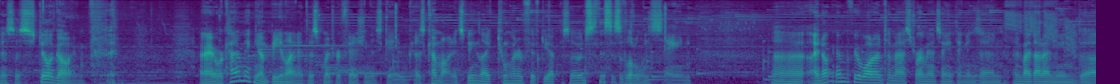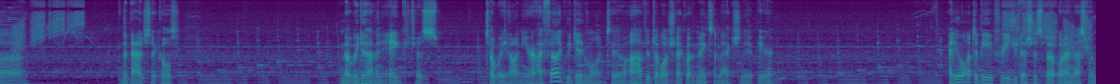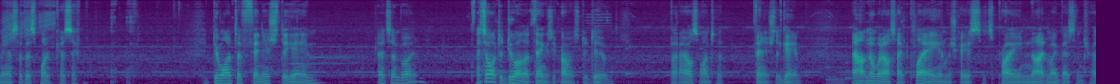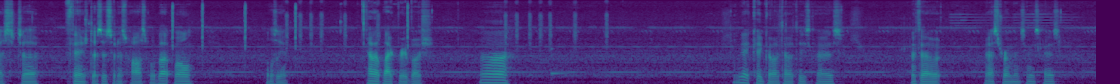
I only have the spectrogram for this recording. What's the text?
This is still going. Alright, we're kind of making a beeline at this point for finishing this game, because come on, it's been like 250 episodes. This is a little insane. Uh, I don't remember if we wanted to master romance anything in Zen, and by that I mean the the Badgesicles. But we do have an egg just to wait on here. I feel like we did want to. I'll have to double check what makes them actually appear. I do want to be pretty judicious about when I master romance at this point, because I do want to finish the game at some point. I still want to do all the things we promised to do, but I also want to finish the game. I don't know what else I'd play, in which case it's probably not in my best interest to finish this as soon as possible, but we'll, we'll see. How about Blackberry Bush? Uh, maybe I could go without these guys. Without Master Romancing these guys.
